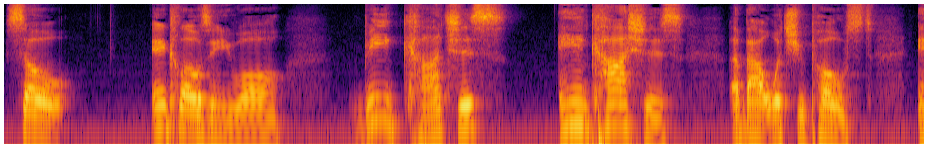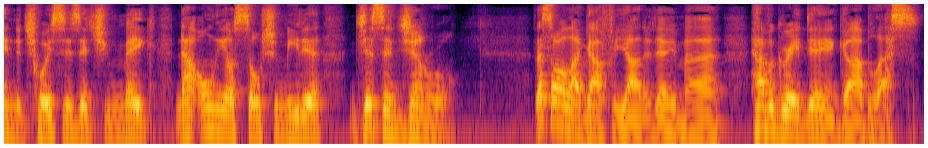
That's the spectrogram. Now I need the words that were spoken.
So, in closing, you all, be conscious and cautious about what you post and the choices that you make, not only on social media, just in general. That's all I got for y'all today, man. Have a great day and God bless.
